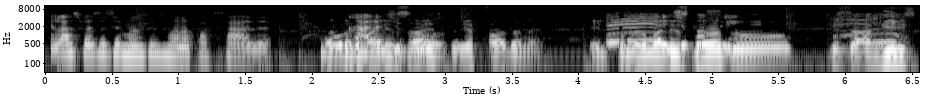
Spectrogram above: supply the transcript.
Sei lá se foi essa semana ou foi semana passada. Mas cara, normalizar tipo- isso aí é foda, né? Ele tá normalizando bizarrices.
